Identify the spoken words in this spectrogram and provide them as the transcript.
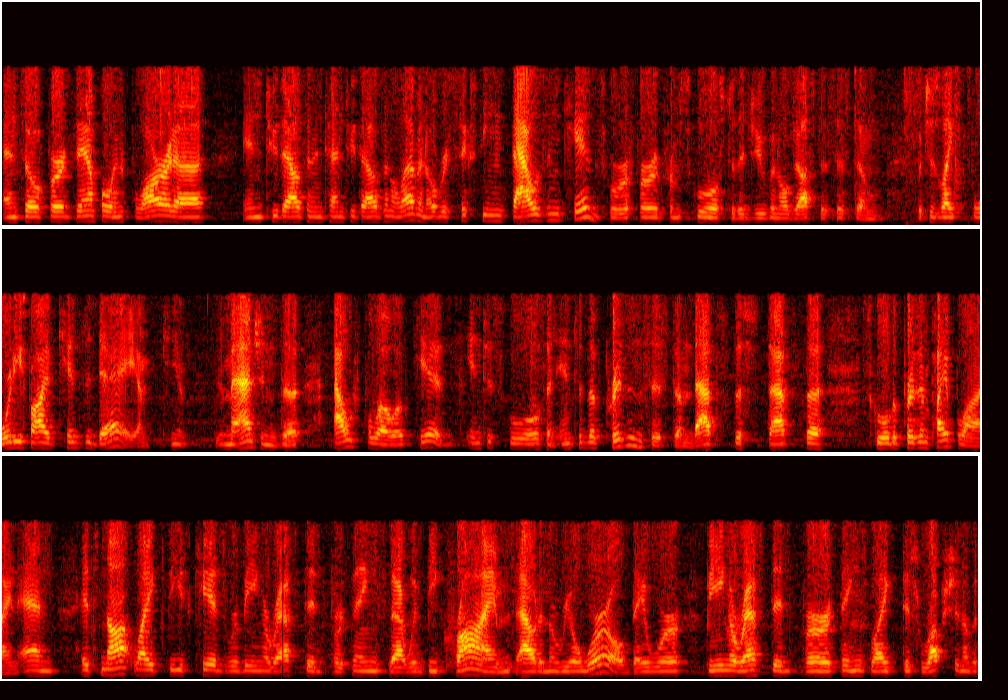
and so for example in Florida in 2010 2011 over 16,000 kids were referred from schools to the juvenile justice system which is like 45 kids a day. Can you imagine the outflow of kids into schools and into the prison system. That's the that's the school to prison pipeline. And it's not like these kids were being arrested for things that would be crimes out in the real world they were being arrested for things like disruption of a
